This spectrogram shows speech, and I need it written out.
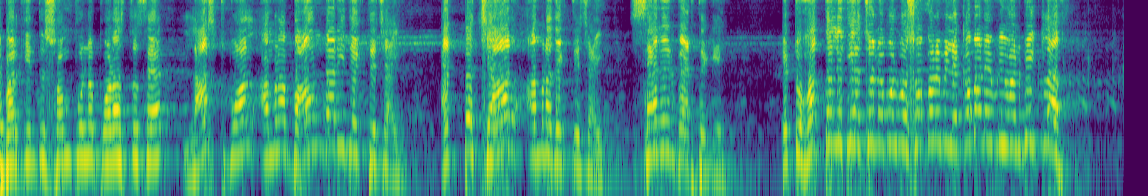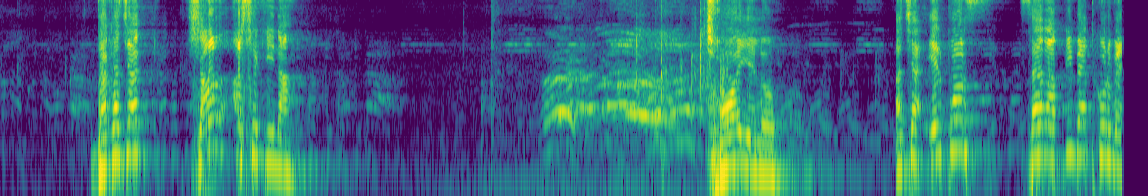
এবার কিন্তু সম্পূর্ণ পরাস্ত স্যার। লাস্ট বল আমরা বাউন্ডারি দেখতে চাই। একটা চার আমরা দেখতে চাই স্যারের ব্যাট থেকে। একটু হাততালি দেওয়ার জন্য বলব সকলে মিলে। কামান এভরিওয়ান বিগ ক্লাস দেখা যাক আসে কিনা? ছয় এলো। আচ্ছা এরপর স্যার আপনি ব্যাট করবেন।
